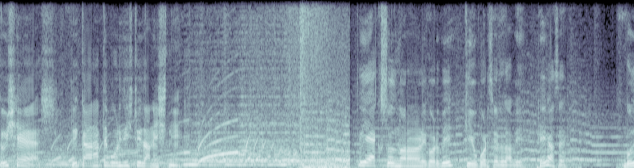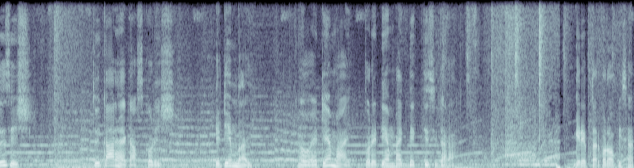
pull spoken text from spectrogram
তুই শেষ, তুই কার হাতে পড়েছিস তুই জানিস নি তুই এক চুল নড়ানড়ি করবি কি উপর চলে যাবে ঠিক আছে? বুঝেছিস? তুই কার হ্যাঁ কাজ করিস? এটিএম ভাই। ও এটিএম ভাই? তোর এটিএম ভাই দেখতেছি তারা গ্রেপ্তার করো অফিসার।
